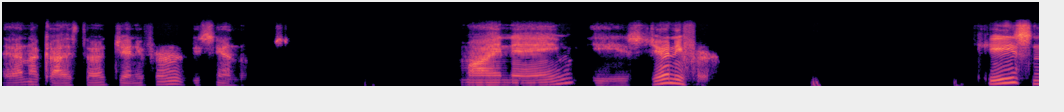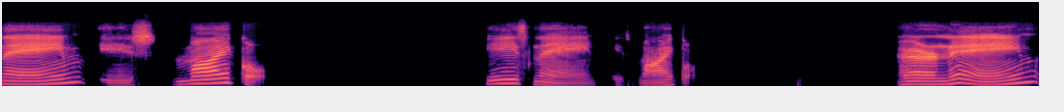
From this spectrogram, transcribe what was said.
Vean acá está Jennifer diciendo. My name is Jennifer. His name is Michael. His name is Michael. Her name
